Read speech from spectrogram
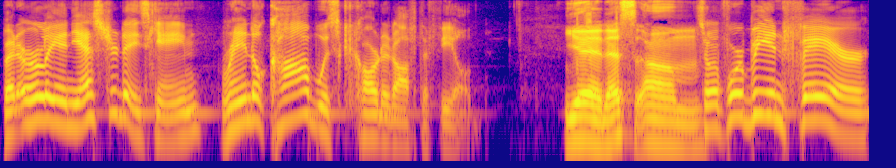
But early in yesterday's game, Randall Cobb was carted off the field. Yeah, that's um. So if we're being fair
